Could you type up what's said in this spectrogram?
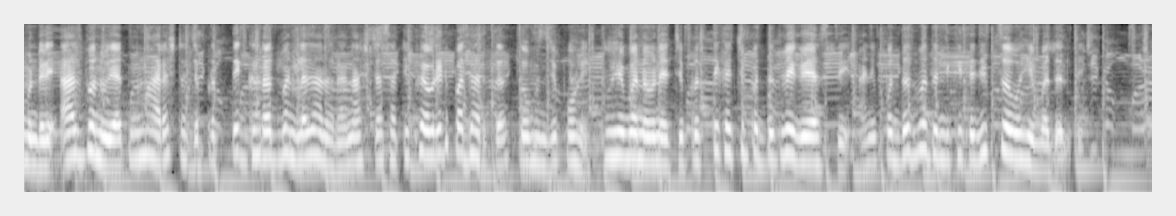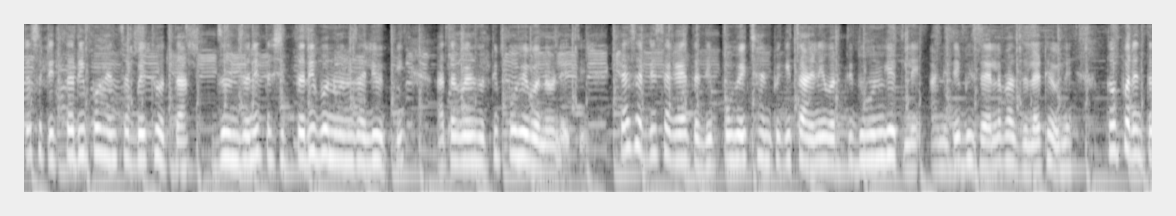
मंडळी आज बनवूयात महाराष्ट्राच्या प्रत्येक घरात बनला जाणारा नाश्त्यासाठी फेवरेट पदार्थ तो म्हणजे पोहे. पोहे बनवण्याची प्रत्येकाची पद्धत वेगळी असते आणि पद्धत बदलली की त्याची चवही बदलते. त्यासाठी तरी पोह्यांचा बेत होता. झणझणी तशी तरी बनवून झाली होती. आता वेळ होती पोहे बनवण्याची. त्यासाठी सगळ्यात आधी पोहे छानपैकी चाळणीवरती धुवून घेतले आणि ते भिजायला बाजूला ठेवले. तोपर्यंत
